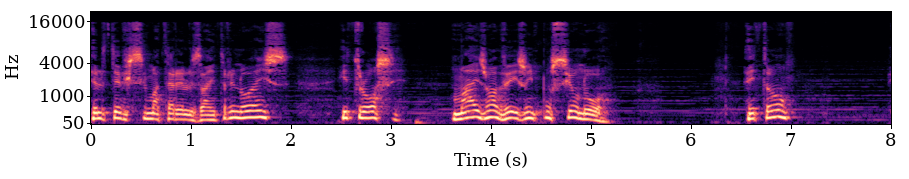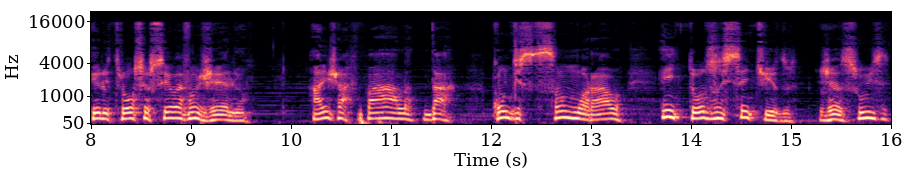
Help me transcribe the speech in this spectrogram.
ele teve que se materializar entre nós e trouxe mais uma vez o impulsionou. Então, ele trouxe o seu evangelho. Aí já fala da condição moral em todos os sentidos. Jesus,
